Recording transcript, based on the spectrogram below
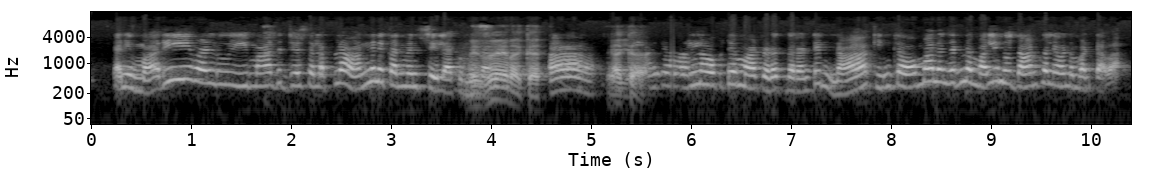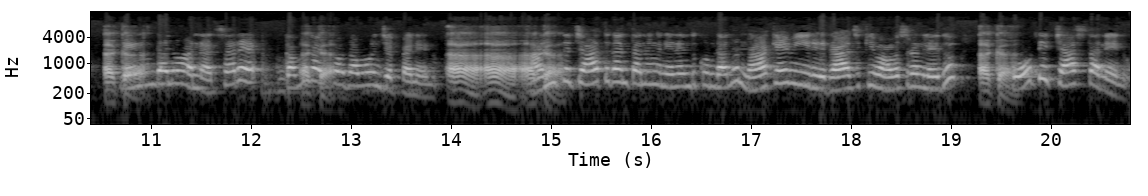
కానీ మరీ వాళ్ళు ఈ మాదిరి చేసేటప్పుడు అన్నని కన్విన్స్ చేయలేకుండా అంటే అన్న ఒకటే మాట్లాడుతున్నారు. అంటే నాకు ఇంకా అవమానం జరిగినా మళ్ళీ నువ్వు దాంట్లోనే ఉండమంటావా? ఉండను అన్నారు. సరే అక్క. అయిపోదాము అని చెప్పాను నేను. అంత చాతకంతనంగా నేను ఎందుకు ఉండాను? నాకేమి ఈ రాజకీయం అవసరం లేదు. పోటీ చేస్తా నేను.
